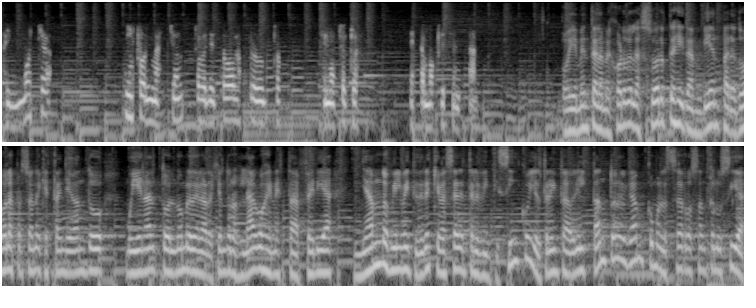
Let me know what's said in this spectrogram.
hay mucha información sobre todos los productos que nosotros estamos presentando. Obviamente a la mejor de las suertes y también para todas las personas que están llevando muy en alto el nombre de la región de los lagos en esta feria ñam 2023 que va a ser entre el 25 y el 30 de abril tanto en el GAM como en el Cerro Santa Lucía.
